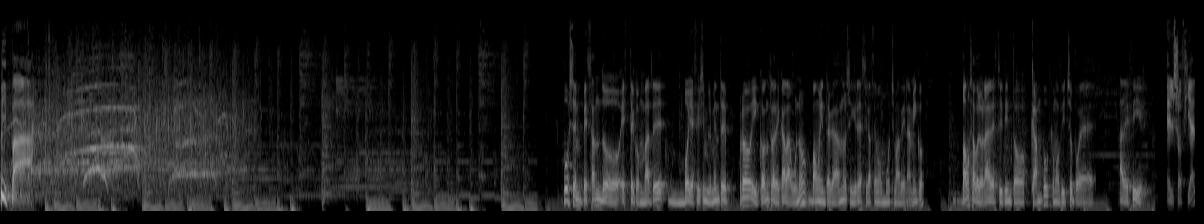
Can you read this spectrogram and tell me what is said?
pipa. Pues empezando este combate, voy a decir simplemente pro y contra de cada uno. Vamos intercalando, si quieres, así lo hacemos mucho más dinámico. vamos a valorar estos distintos campos que hemos dicho, pues a decir ¿El social?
